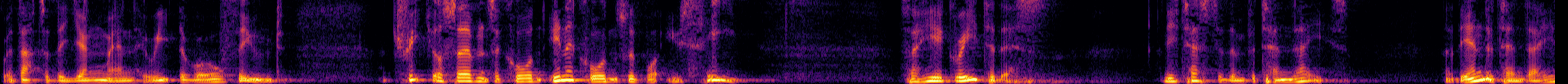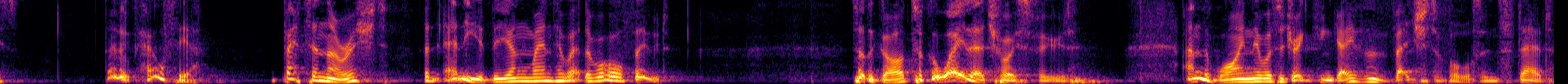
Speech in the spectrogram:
with that of the young men who eat the royal food. Treat your servants in accordance with what you see. So he agreed to this. And he tested them for 10 days. At the end of 10 days, they looked healthier, better nourished than any of the young men who ate the royal food. So the guard took away their choice food and the wine they were to drink and gave them vegetables instead.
